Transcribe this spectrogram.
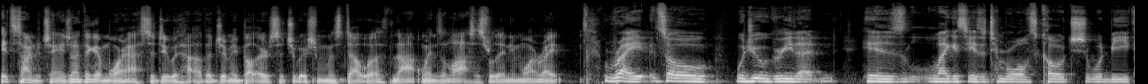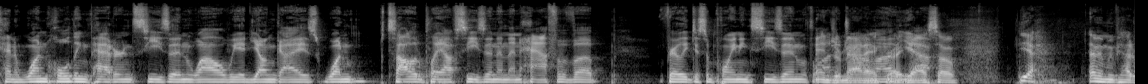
it's time to change. And I think it more has to do with how the Jimmy Butler situation was dealt with, not wins and losses really anymore, right? Right. So, would you agree that his legacy as a Timberwolves coach would be kind of one holding pattern season while we had young guys, one solid playoff season, and then half of a fairly disappointing season with a and lot dramatic, of drama? right? Yeah. So, yeah. I mean, we've had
